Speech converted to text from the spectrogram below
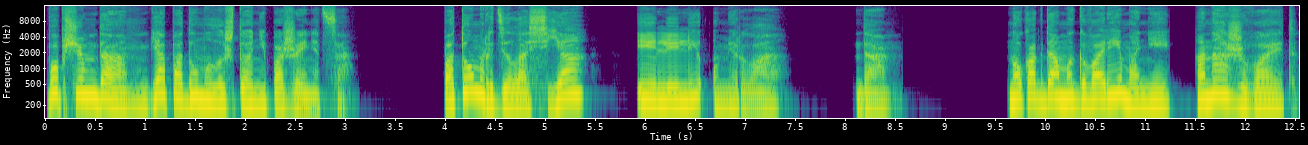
В общем, да, я подумала, что они поженятся. Потом родилась я, и Лили умерла. Да. Но когда мы говорим о ней, она оживает.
